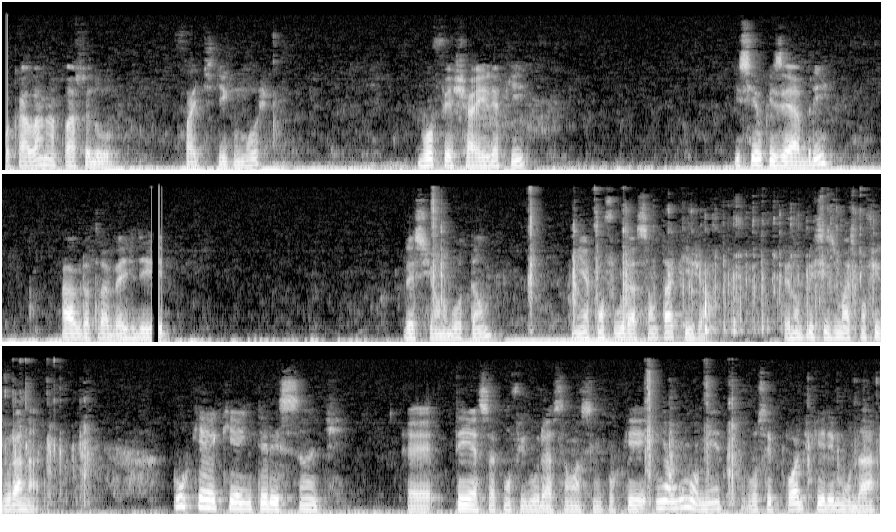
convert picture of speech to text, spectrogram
colocar lá na pasta do Fight Stick Motion. Vou fechar ele aqui. E se eu quiser abrir, abro através dele pressiono o botão, minha configuração está aqui já. Eu não preciso mais configurar nada. Por que é que é interessante é, ter essa configuração assim? Porque em algum momento você pode querer mudar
